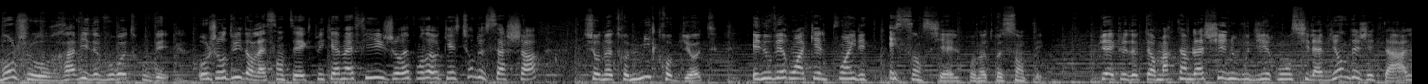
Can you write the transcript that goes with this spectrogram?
Bonjour, ravi de vous retrouver. Aujourd'hui, dans La Santé expliquée à ma fille, je répondrai aux questions de Sacha sur notre microbiote et nous verrons à quel point il est essentiel pour notre santé. Puis avec le docteur Martin Blachier, nous vous dirons si la viande végétale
